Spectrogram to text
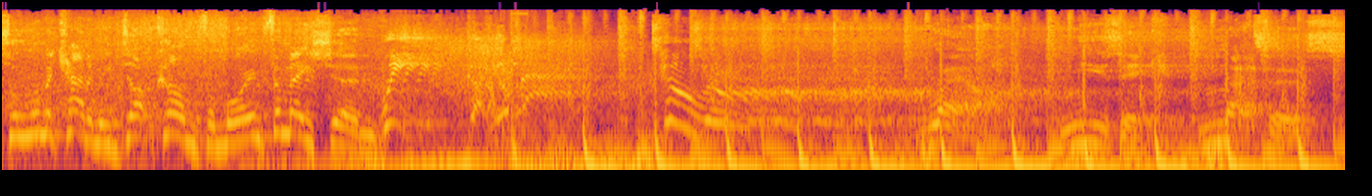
toolroomacademy.com for more information. We got your back. Toolroom. Wow. Music matters.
